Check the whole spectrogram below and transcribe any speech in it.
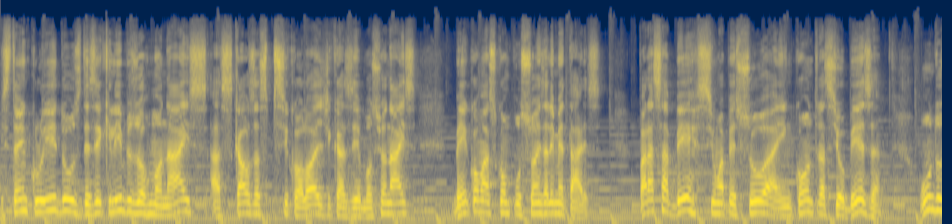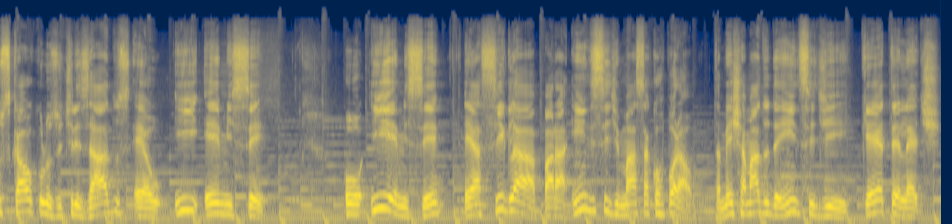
estão incluídos os desequilíbrios hormonais, as causas psicológicas e emocionais, bem como as compulsões alimentares. Para saber se uma pessoa encontra-se obesa, um dos cálculos utilizados é o IMC. O IMC é a sigla para Índice de Massa Corporal, também chamado de Índice de Quetelet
